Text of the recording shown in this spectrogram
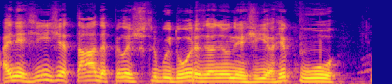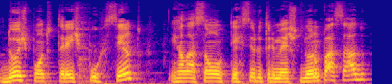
A energia injetada pelas distribuidoras da Neoenergia recuou 2,3% em relação ao terceiro trimestre do ano passado.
